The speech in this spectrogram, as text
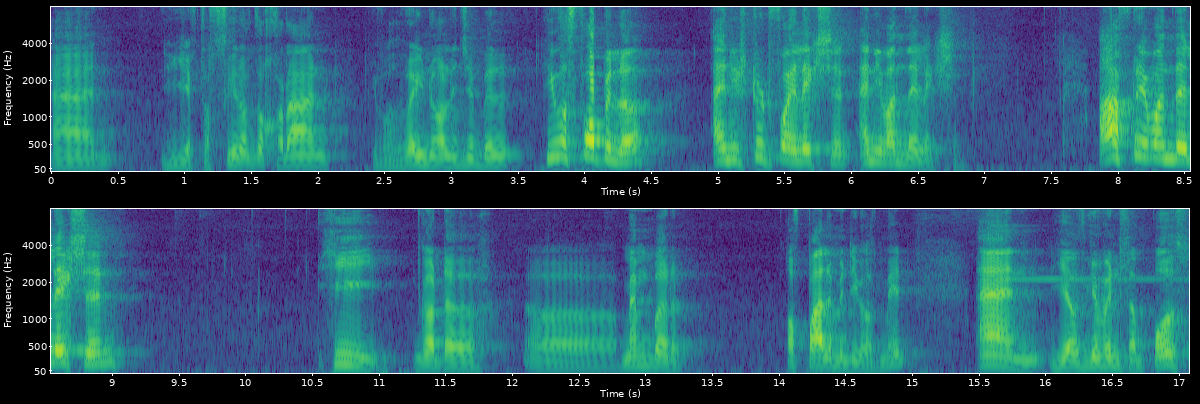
and he gave tafsir of the Quran, he was very knowledgeable, he was popular and he stood for election and he won the election. After he won the election, he got a uh, member of parliament he was made and he was given some post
